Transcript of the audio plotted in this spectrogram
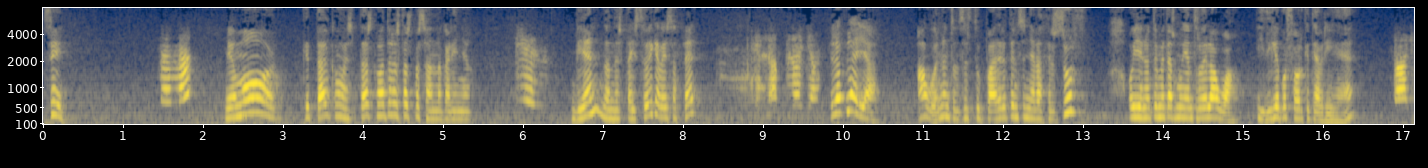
Sí. Mamá. Mi amor, ¿qué tal? ¿Cómo estás? ¿Cómo te lo estás pasando, cariño? Bien. ¿Bien? ¿Dónde estáis hoy? ¿Qué vais a hacer? En la playa. ¿En la playa? Ah, bueno, entonces tu padre te enseñará a hacer surf. Oye, no te metas muy dentro del agua. Y dile, por favor, que te abrigue, ¿eh? Vale.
